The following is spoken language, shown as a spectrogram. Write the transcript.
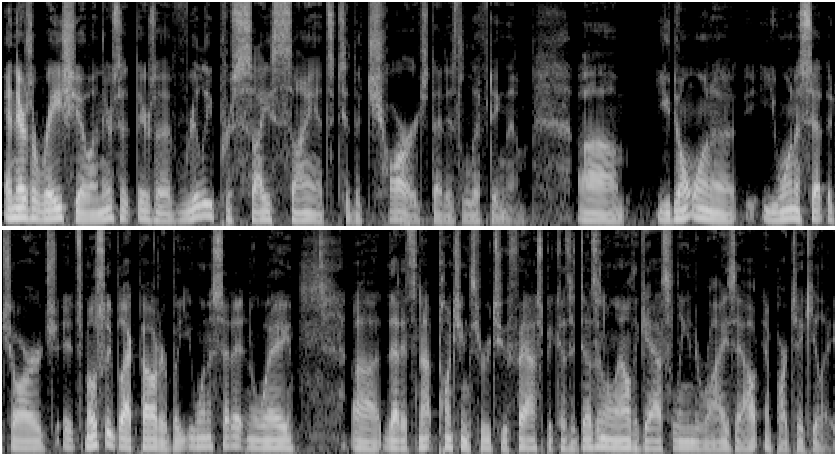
and there's a ratio, and there's a, there's a really precise science to the charge that is lifting them. Um, you don't want to you want to set the charge. It's mostly black powder but you want to set it in a way uh, that it's not punching through too fast because it doesn't allow the gasoline to rise out and particulate.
